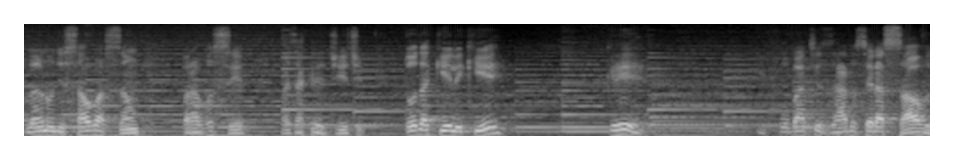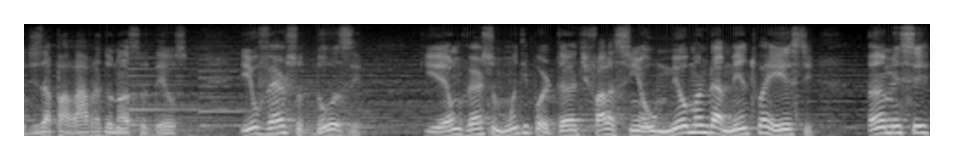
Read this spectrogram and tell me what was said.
plano de salvação para você. Mas acredite, todo aquele que crê for batizado será salvo, diz a palavra do nosso Deus. E o verso 12, que é um verso muito importante, fala assim: ó, O meu mandamento é este: amem-se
